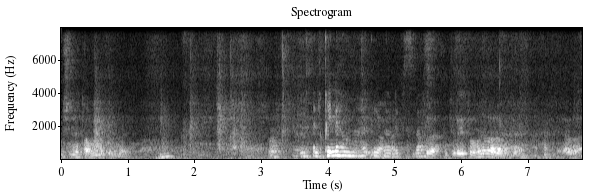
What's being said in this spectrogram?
مش اللي عاملينه في ال- لقيناهم هكا يظهر بس أنتوا لا- أنتوا لقيتوهم هنا ولا يلا.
